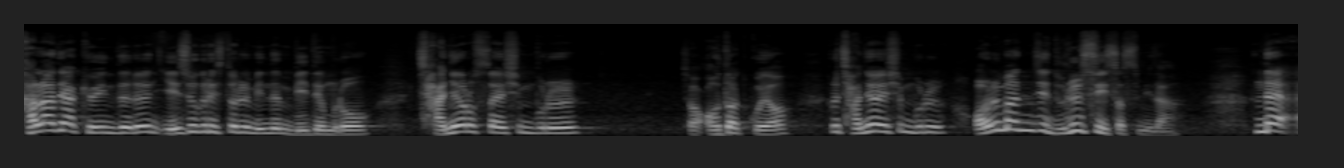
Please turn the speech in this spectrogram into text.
갈라디아 교인들은 예수 그리스도를 믿는 믿음으로 자녀로서의 신분을 얻었고요. 그리고 자녀의 신분을 얼마든지 누릴 수 있었습니다. 근데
